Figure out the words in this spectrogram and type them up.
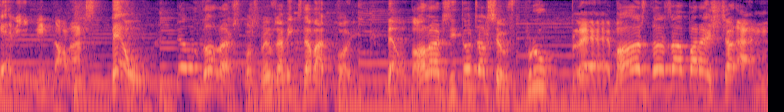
Què dic 20 dòlars? 10! 10 dòlars pels meus amics de Bad Point. 10 dòlars i tots els seus problemes desapareixeran.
